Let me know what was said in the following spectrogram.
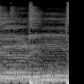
in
